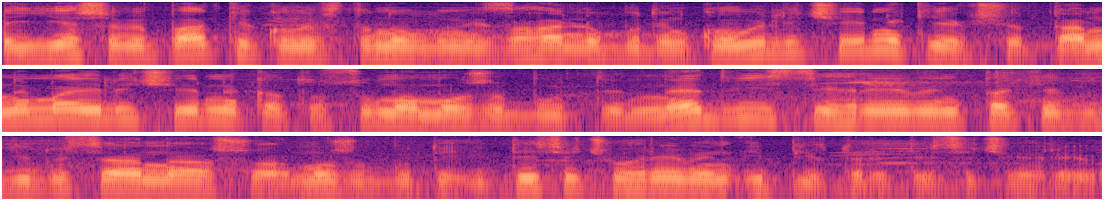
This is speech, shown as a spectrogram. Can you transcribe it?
Є ще випадки, коли встановлений загальнобудинковий лічильник. Якщо там немає лічильника, то сума може бути не 200 гривень, так як в дідуся нашого, а може бути і 1000 гривень, і півтори тисячі гривень.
